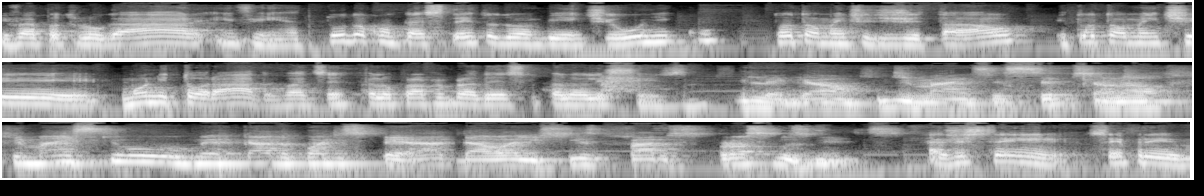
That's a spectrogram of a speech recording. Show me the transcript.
e vai para outro lugar, enfim, é, tudo acontece dentro do ambiente único totalmente digital e totalmente monitorado, vai dizer, pelo próprio Bradesco e pelo LX. Né? Que legal, que demais, excepcional. O que mais que o mercado pode esperar da OLX para os próximos meses? A gente tem sempre,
